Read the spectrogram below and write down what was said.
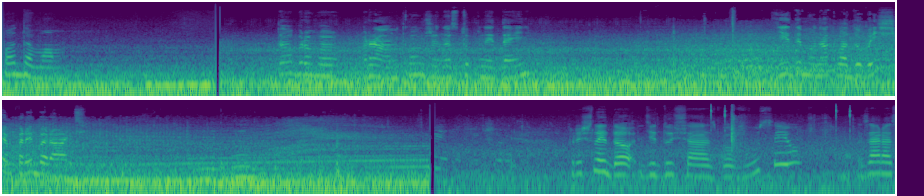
По домам. Доброго ранку, вже наступний день. Їдемо на кладовище прибирати. Прийшли до дідуся з бабусею. Зараз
